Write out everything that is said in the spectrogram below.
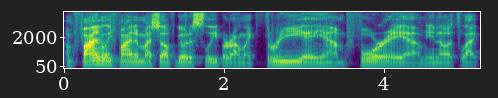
I'm finally finding myself go to sleep around like 3 a.m., 4 a.m. You know, it's like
